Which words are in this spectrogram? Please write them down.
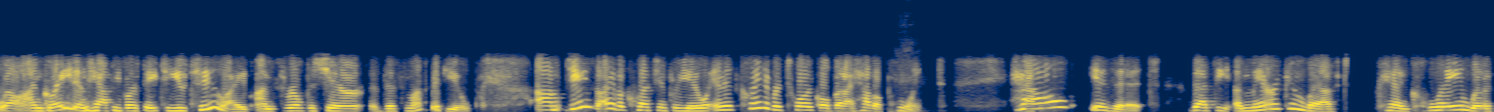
Well, I'm great and happy birthday to you too. I, I'm thrilled to share this month with you. Um, James, I have a question for you, and it's kind of rhetorical, but I have a point. How is it that the American left can claim with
